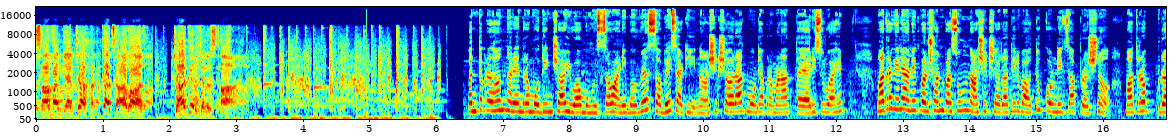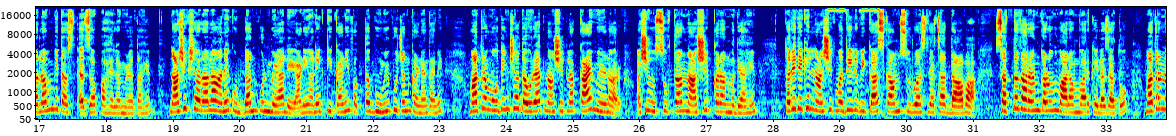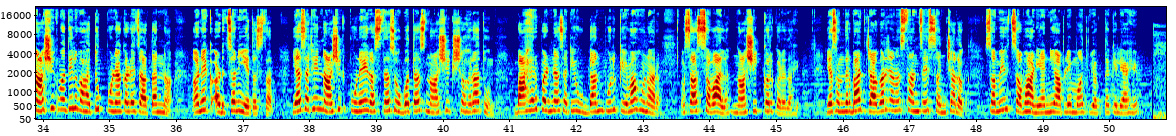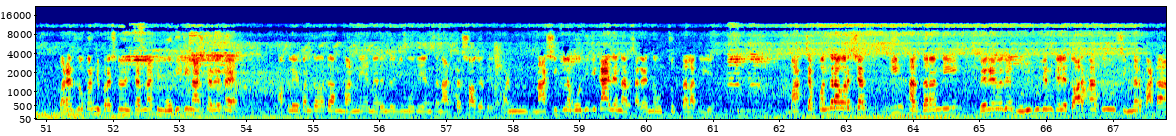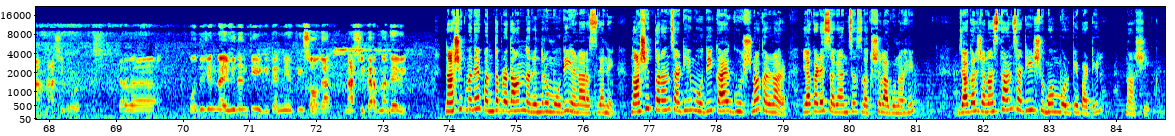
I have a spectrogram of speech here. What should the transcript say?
सर्वसामान्यांच्या हक्काचा आवाज जागर जनस्थान. पंतप्रधान नरेंद्र मोदींच्या युवा महोत्सव आणि भव्य सभेसाठी नाशिक शहरात मोठ्या प्रमाणात तयारी सुरू आहे. मात्र गेल्या अनेक वर्षांपासून नाशिक शहरातील वाहतूक कोंडीचा प्रश्न मात्र प्रलंबित असल्याचं पाहायला मिळत आहे. नाशिक शहराला अनेक उड्डाणपूल मिळाले आणि अनेक ठिकाणी फक्त भूमिपूजन करण्यात आले. मात्र मोदींच्या दौऱ्यात नाशिकला काय मिळणार अशी उत्सुकता नाशिककरांमध्ये आहे. तरी देखील नाशिकमधील विकास काम सुरू असल्याचा दावा सत्ताधाऱ्यांकडून वारंवार केला जातो. मात्र नाशिकमधील वाहतूक पुण्याकडे जाताना अनेक अडचणी येत असतात. यासाठी नाशिक पुणे रस्त्यासोबतच नाशिक शहरातून बाहेर पडण्यासाठी उड्डाणपूल केव्हा होणार असा सवाल नाशिककर करत आहे. या संदर्भात जागर जनस्थानचे संचालक समीर चव्हाण यांनी आपले मत व्यक्त केले आहे. बऱ्याच लोकांनी प्रश्न विचारला की मोदीजी नाश्ता देत आहे आपले पंतप्रधान माननीय नरेंद्रजी मोदी यांचं नाटकात स्वागत आहे. पण नाशिकला मोदीजी काय देणार? सगळ्यांना उत्सुकता लागली आहे. मागच्या पंधरा वर्षात तीन खासदारांनी वेगळे वेगळे भूमिपूजन केले. द्वारका टू सिन्नर फाटा नाशिक रोड. तर मोदीजींना विनंती आहे की त्यांनी ती सौगात नाशिकरांना द्यावी. नाशिकमध्ये पंतप्रधान नरेंद्र मोदी येणार असल्याने नाशिककरांसाठी मोदी काय घोषणा करणार याकडे सगळ्यांचंच लक्ष लागून आहे. जागर जनस्थानसाठी शुभम बोडके पाटील Hipnótico.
